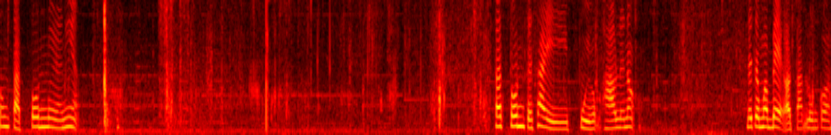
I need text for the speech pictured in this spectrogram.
ต้องตัดต้นด้วยนะเนี่ยตัดต้นไปใส่ปุ๋ยมะพร้าวเลยเนาะแล้วจะมาแบกเอาตัดลงก่อน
